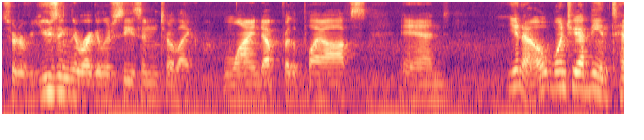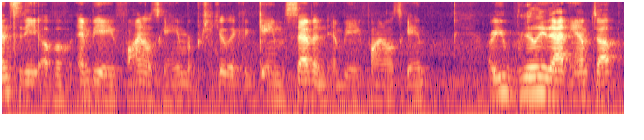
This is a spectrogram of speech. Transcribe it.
Sort of using the regular season to like wind up for the playoffs. And you know, once you have the intensity of an NBA Finals game, or particularly like a Game Seven NBA Finals game, are you really that amped up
